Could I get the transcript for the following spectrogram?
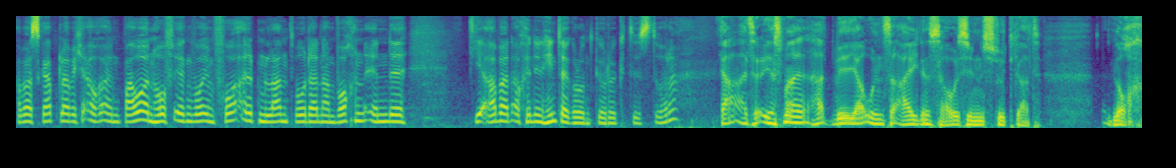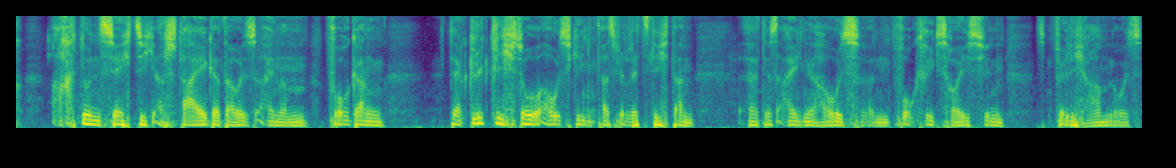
Aber es gab, glaube ich, auch einen Bauernhof irgendwo im Voralpenland, wo dann am Wochenende die Arbeit auch in den Hintergrund gerückt ist, oder? Ja, also erstmal hatten wir ja unser eigenes Haus in Stuttgart noch 68 ersteigert aus einem Vorgang, der glücklich so ausging, dass wir letztlich dann äh, das eigene Haus, ein Vorkriegshäuschen, völlig harmlos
